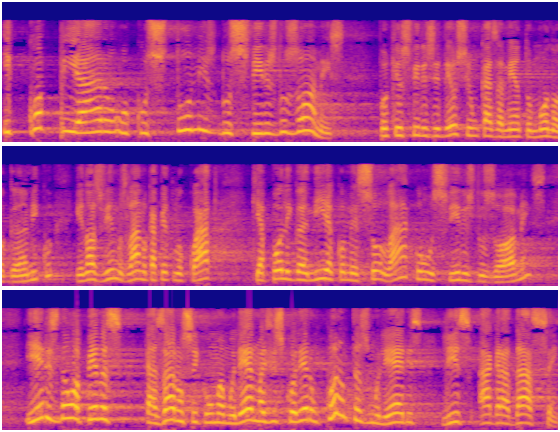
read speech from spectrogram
e copiaram o costume dos filhos dos homens, porque os filhos de Deus tinham um casamento monogâmico, e nós vimos lá no capítulo 4 que a poligamia começou lá com os filhos dos homens, e eles não apenas casaram-se com uma mulher, mas escolheram quantas mulheres lhes agradassem.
